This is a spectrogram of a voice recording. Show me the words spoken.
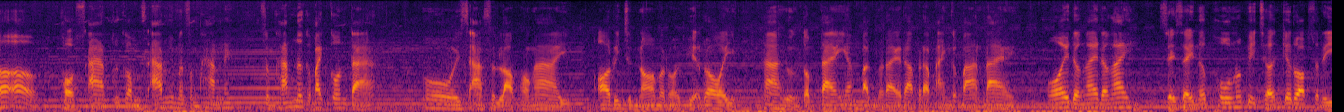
អឺអឺប្រុសស្អាតឬក៏មិនស្អាតវាមិនសំខាន់ទេសំខាន់លើក្បាច់កូនតាអូយស្អាតសន្លប់ផងហើយ original 100%ហារឿងតបតែងបាត់បរិយរាប់រាប់អញក៏បានដែរអូយដល់ថ្ងៃដល់ថ្ងៃ ស្រីស្រីនៅភូមិនោះពីច្រើនគេរាប់សេរី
